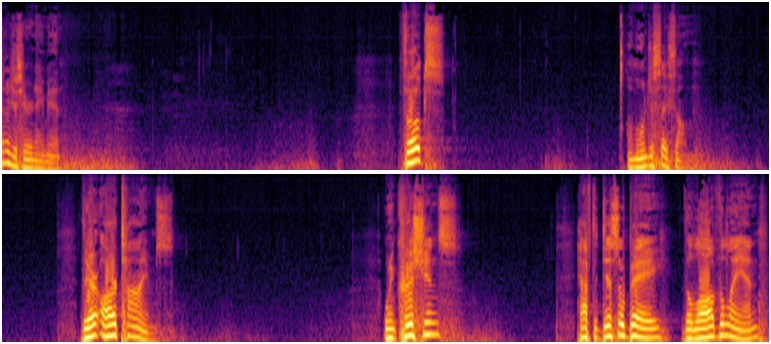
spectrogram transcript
Can I just hear an amen? Folks, I'm going to just say something. There are times when Christians have to disobey the law of the land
